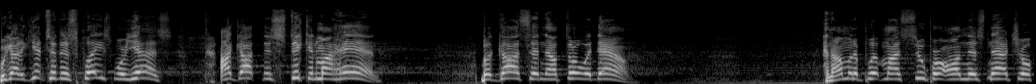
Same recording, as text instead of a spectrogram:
We got to get to this place where, yes, I got this stick in my hand, but God said, now throw it down. And I'm going to put my super on this natural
